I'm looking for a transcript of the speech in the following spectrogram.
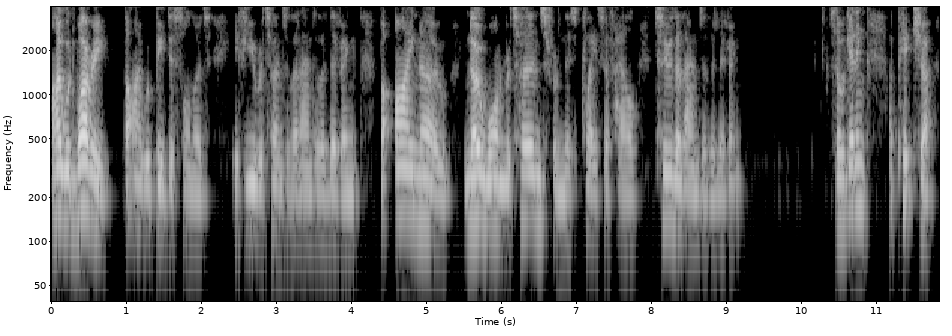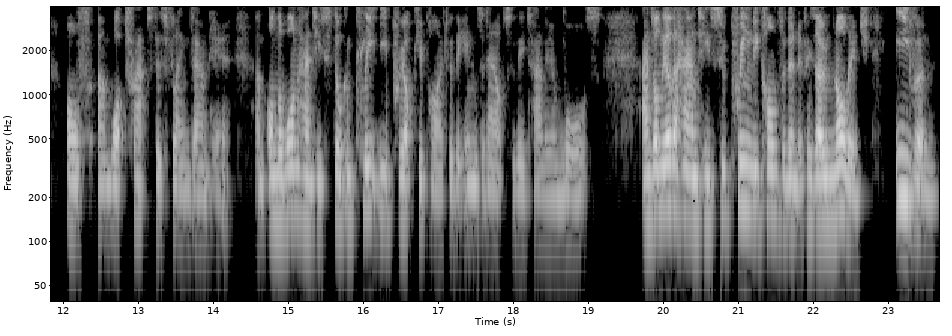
I would worry that I would be dishonoured if you return to the land of the living, but I know no one returns from this place of hell to the land of the living. So we're getting a picture of um, what traps this flame down here. Um, on the one hand, he's still completely preoccupied with the ins and outs of the Italian wars. And on the other hand, he's supremely confident of his own knowledge, even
